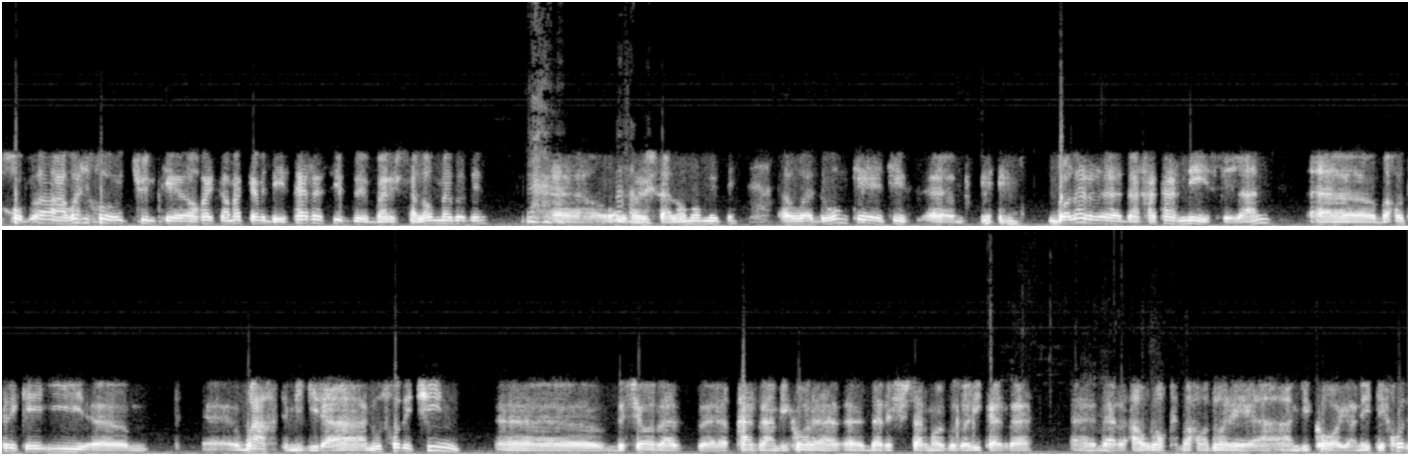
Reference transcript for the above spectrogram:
خب اول خب چون که آقای سمت کمی دیرتر رسید برش سلام ندادین برش سلام هم میدین. و دوم که چیز دلار در خطر نیست فعلا. به خاطر که این وقت می‌گیره. هنوز خود چین بسیار از قرض امریکا را درش سرمایه گذاری کرده در اوراق بهادار امریکا یعنی که خود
